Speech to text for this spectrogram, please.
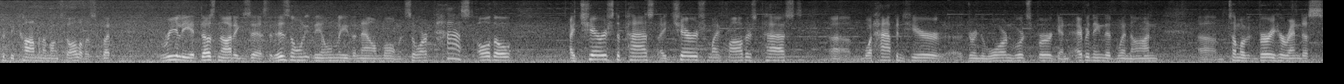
could be common amongst all of us. But really it does not exist. It is only the only the now moment. So our past, although I cherish the past, I cherish my father's past, um, what happened here uh, during the war in Würzburg and everything that went on, um, some of it very horrendous.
